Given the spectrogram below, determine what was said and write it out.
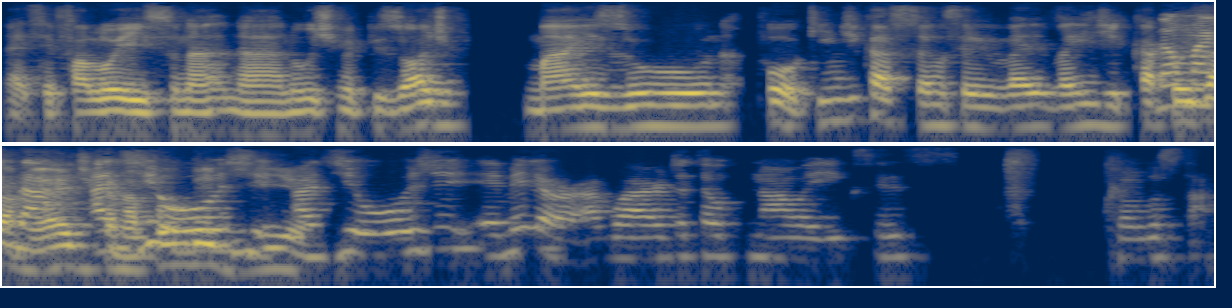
É, você falou isso na, na, no último episódio, mas o. Pô, que indicação? Você vai, vai indicar Não, coisa a, médica a na de pandemia. Hoje, a de hoje é melhor. Aguarde até o final aí que vocês vão gostar.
